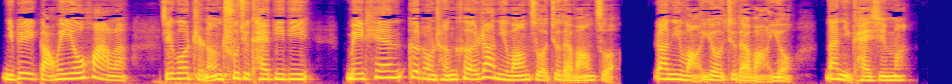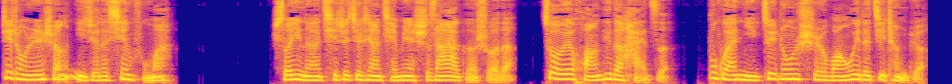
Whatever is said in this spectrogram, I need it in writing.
你被岗位优化了，结果只能出去开滴滴，每天各种乘客让你往左就得往左，让你往右就得往右，那你开心吗？这种人生你觉得幸福吗？所以呢，其实就像前面十三阿哥说的，作为皇帝的孩子，不管你最终是王位的继承者，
